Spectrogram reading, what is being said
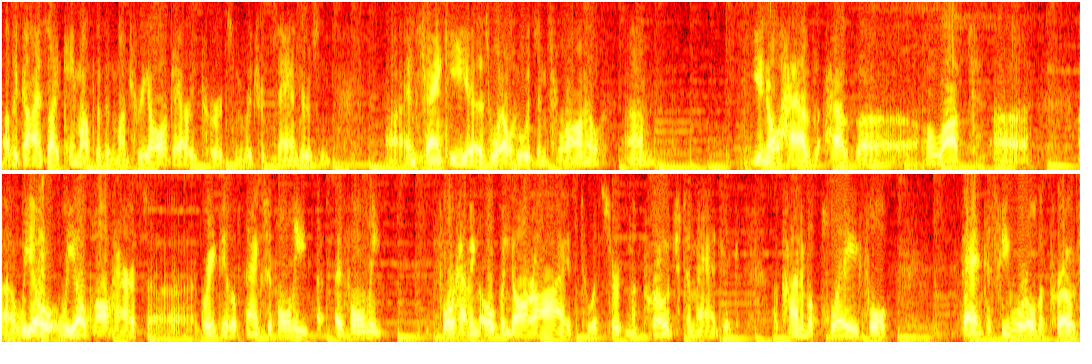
uh, the guys I came up with in Montreal, Gary Kurtz and Richard Sanders, and uh, and Sankey as well, who was in Toronto. Um, you know, have have uh, a lot. Uh, uh, we owe we owe Paul Harris a, great deal of thanks, if only if only for having opened our eyes to a certain approach to magic, a kind of a playful fantasy world approach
